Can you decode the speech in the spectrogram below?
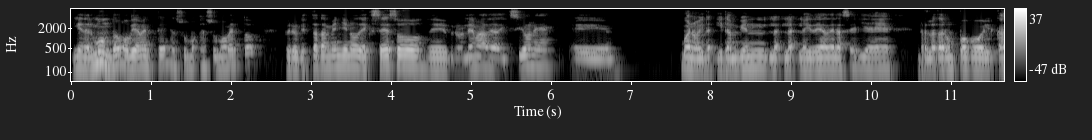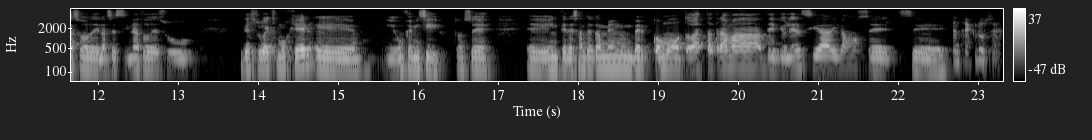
y en el mundo, obviamente, en su, en su momento pero que está también lleno de excesos, de problemas, de adicciones. Eh, bueno, y, también la, idea de la serie es relatar un poco el caso del asesinato de su, de su ex mujer, eh, un femicidio. Entonces, eh, interesante también ver cómo toda esta trama de violencia, digamos, se, se, entrecruza.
